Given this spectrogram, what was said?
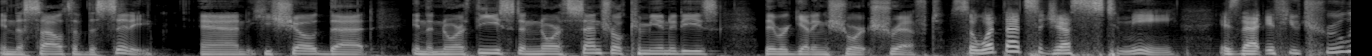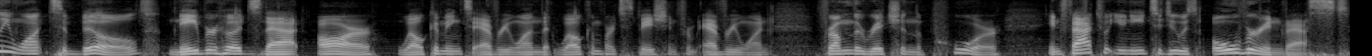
in the south of the city. And he showed that In the Northeast and North Central communities, they were getting short shrift. So, what that suggests to me is that if you truly want to build neighborhoods that are welcoming to everyone, that welcome participation from everyone, from the rich and the poor, in fact, what you need to do is overinvest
